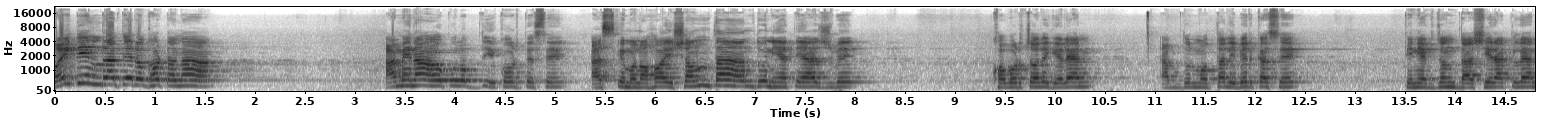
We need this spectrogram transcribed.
ওই দিন রাতের ঘটনা আমেনা উপলব্ধি করতেছে, আজকে মনে হয় সন্তান দুনিয়াতে আসবে। খবর চলে গেলেন আব্দুল মোত্তালিবের কাছে। তিনি একজন দাসী রাখলেন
